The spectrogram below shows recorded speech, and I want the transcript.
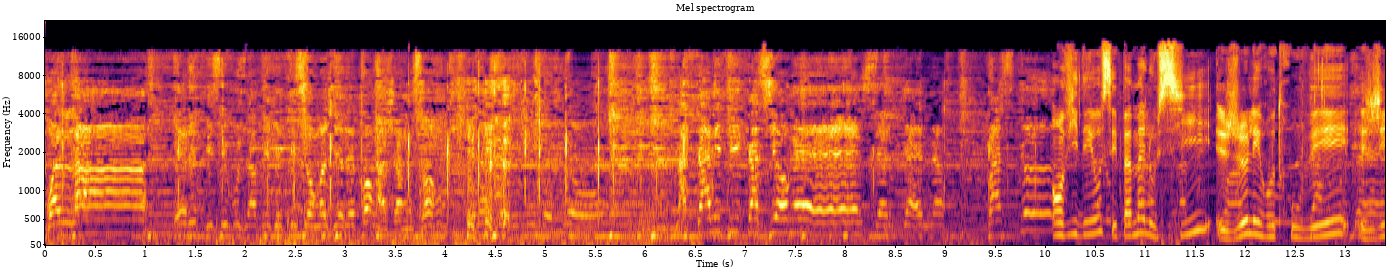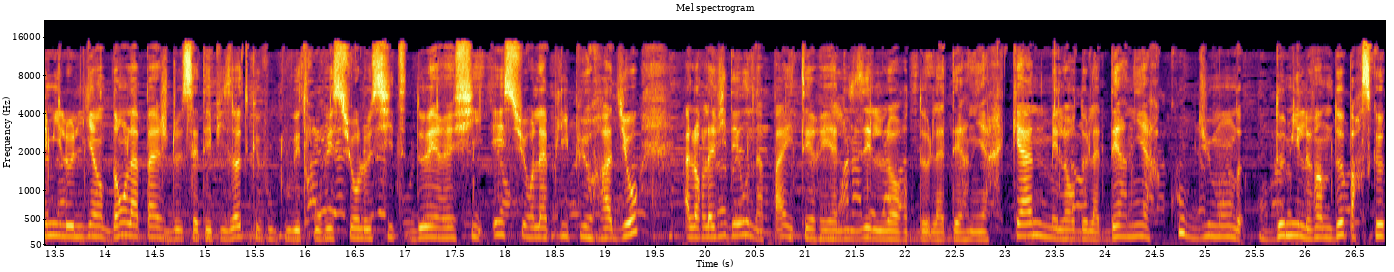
Voilà, RFI si vous avez des questions, je réponds à chanson. La qualification est certaine. En vidéo, c'est pas mal aussi. Je l'ai retrouvé. J'ai mis le lien dans la page de cet épisode que vous pouvez trouver sur le site de RFI et sur l'appli Pure Radio. Alors, la vidéo n'a pas été réalisée lors de la dernière Cannes, mais lors de la dernière Coupe du Monde 2022 parce que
